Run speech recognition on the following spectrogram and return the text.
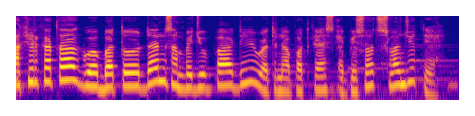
Akhir kata gua Bato dan sampai jumpa di Retina Podcast episode selanjutnya.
